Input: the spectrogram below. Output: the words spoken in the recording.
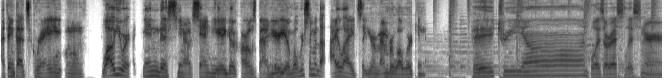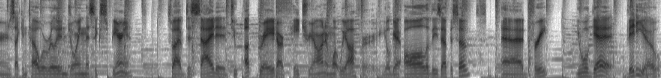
I think that's great. And while you were in this, you know, San Diego, Carlsbad area, what were some of the highlights that you remember while working? Patreon, Bois R'Us listeners, I can tell we're really enjoying this experience. So I've decided to upgrade our Patreon and what we offer. You'll get all of these episodes ad free. You will get video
